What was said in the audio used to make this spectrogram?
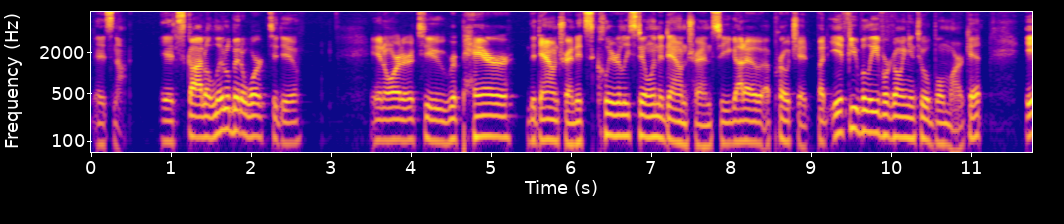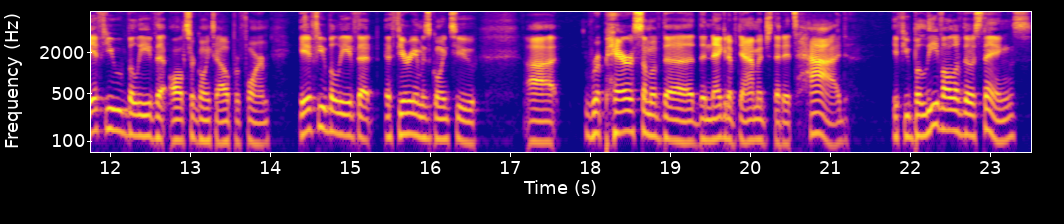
it's not. It's got a little bit of work to do in order to repair the downtrend. It's clearly still in a downtrend, so you got to approach it. But if you believe we're going into a bull market, if you believe that alts are going to outperform, if you believe that Ethereum is going to uh, repair some of the the negative damage that it's had if you believe all of those things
